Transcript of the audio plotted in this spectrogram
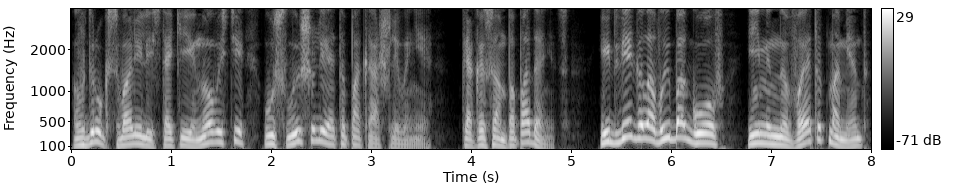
вдруг свалились такие новости, услышали это покашливание, как и сам попаданец, и две головы богов, именно в этот момент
